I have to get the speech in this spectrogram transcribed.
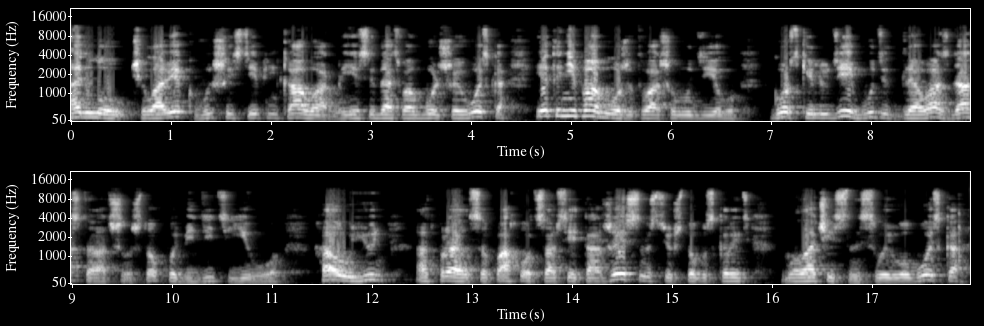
Ханьлоу – человек в высшей степени коварный. Если дать вам большее войско, это не поможет вашему делу. Горстки людей будет для вас достаточно, чтобы победить его. Хао Юнь отправился в поход со всей торжественностью, чтобы скрыть малочисленность своего войска.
